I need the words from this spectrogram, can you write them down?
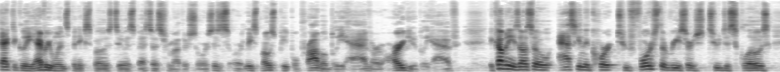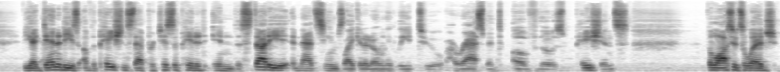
technically everyone's been exposed to asbestos from other sources, or at least most people probably have, or arguably have. The company is also asking the court to force the research to disclose the identities of the patients that participated in the study, and that seems like it would only lead to harassment of those patients. The lawsuits allege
